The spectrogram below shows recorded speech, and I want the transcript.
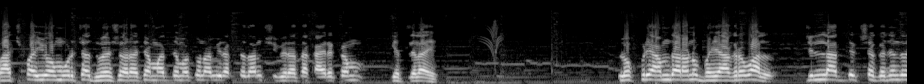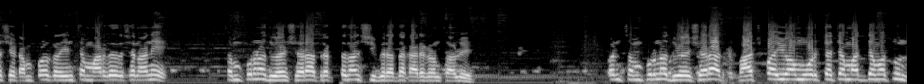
भाजपा युवा मोर्चा धुळे शहराच्या माध्यमातून आम्ही रक्तदान शिबिराचा कार्यक्रम घेतलेला आहे. लोकप्रिय आमदार अनुभय अग्रवाल जिल्हा अध्यक्ष गजेंद्र शेठ अंपळकर यांच्या मार्गदर्शनाने संपूर्ण धुळे शहरात रक्तदान शिबिराचा कार्यक्रम चालू आहे. पण संपूर्ण धुळे शहरात भाजपा युवा मोर्चाच्या माध्यमातून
